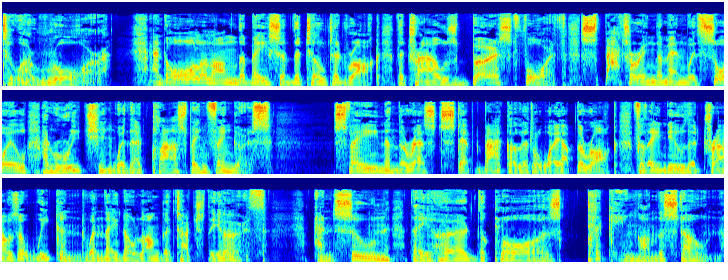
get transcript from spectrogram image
to a roar, and all along the base of the tilted rock the trows burst forth, spattering the men with soil and reaching with their clasping fingers. Svein and the rest stepped back a little way up the rock, for they knew that trows weakened when they no longer touched the earth, and soon they heard the claws clicking on the stone.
